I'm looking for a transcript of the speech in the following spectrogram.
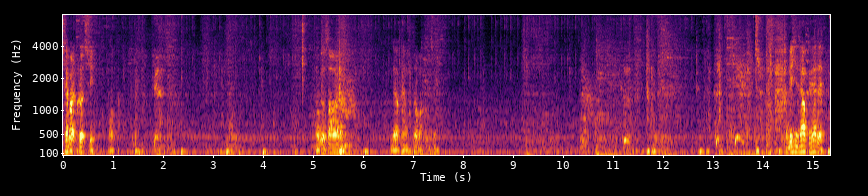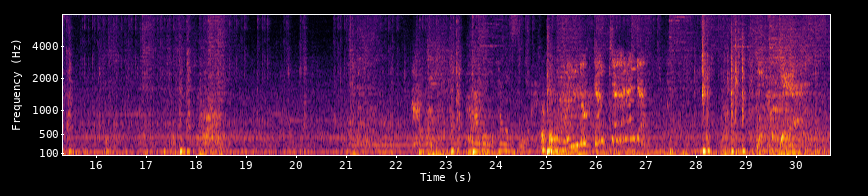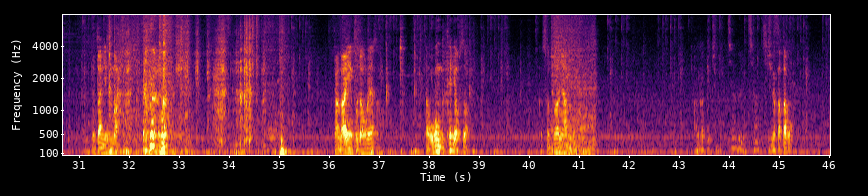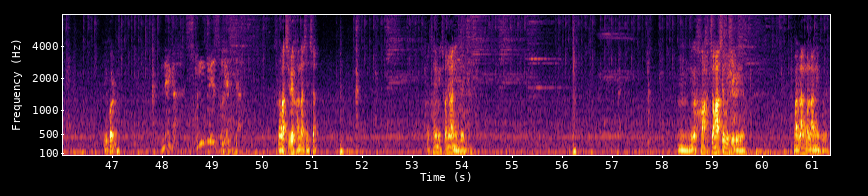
제발 그렇지. 먹었다 여기서 싸워야 내가 그냥 들어 맞겠지. 리신 생각도 해야 돼. 저렇게 일단 이승만 그냥 라인 고정으로 해서 나 50도 텔이 없어 천천히 하면 돼안 갔겠지. 집에 갔다고? 이걸? 내가 선두에 서겠다. 설마 집에 갔나 진짜? 그 타이밍 전혀 아닌데 음 이거 합정 하세보시래요 말랑말랑해 보여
